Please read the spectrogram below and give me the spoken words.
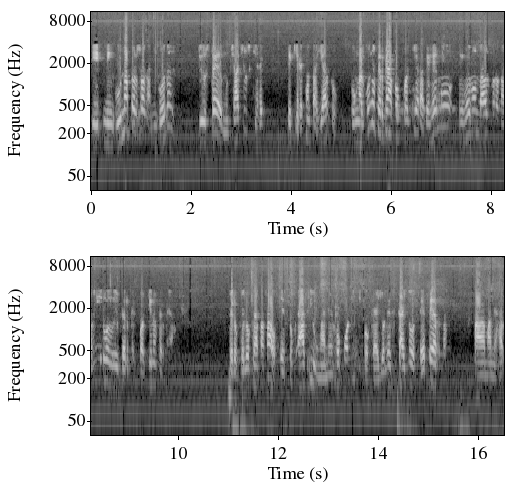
Y ninguna persona, ninguno de ustedes, muchachos, quiere, se quiere contagiar con, con alguna enfermedad, con cualquiera, dejemos, dejemos lado el coronavirus cualquier enfermedad. Pero ¿qué es lo que ha pasado? Esto ha sido un manejo político que a ellos les cayó de perla para manejar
